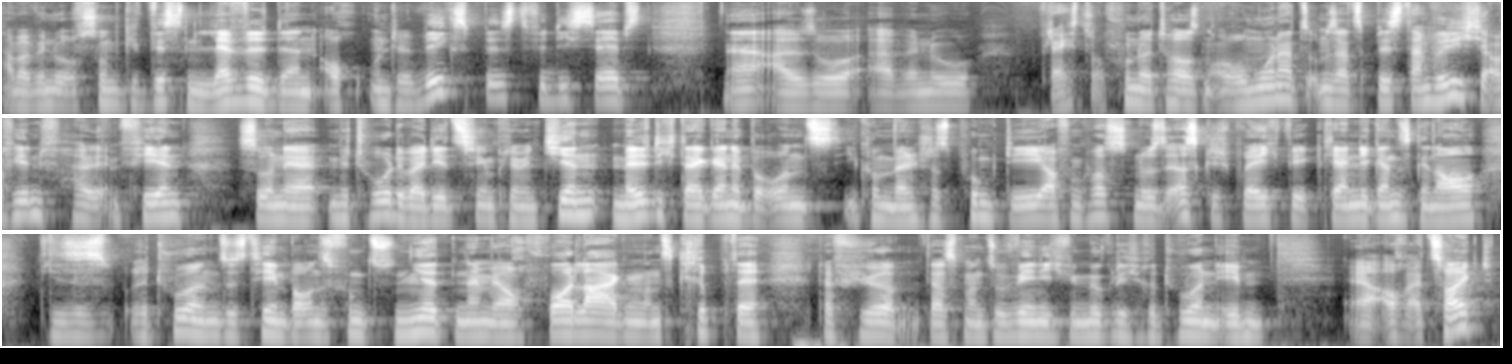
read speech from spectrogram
aber wenn du auf so einem gewissen Level dann auch unterwegs bist für dich selbst, ne, also äh, wenn du vielleicht so auf 100.000 Euro Monatsumsatz bist, dann würde ich dir auf jeden Fall empfehlen, so eine Methode bei dir zu implementieren. Melde dich da gerne bei uns, econventions.de auf ein kostenloses Erstgespräch. Wir erklären dir ganz genau, wie dieses Retourensystem bei uns funktioniert. Dann haben wir auch Vorlagen und Skripte dafür, dass man so wenig wie möglich Retouren eben äh, auch erzeugt.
